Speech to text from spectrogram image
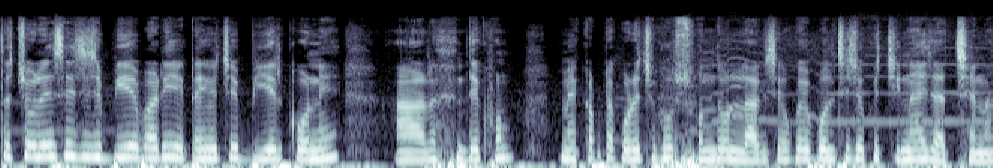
তো চলে এসেছে যে বিয়ে বাড়ি, এটাই হচ্ছে বিয়ের কোণে। আর দেখুন মেকআপটা করেছে, খুব সুন্দর লাগছে। ওকে বলছে যে ওকে চিনাই যাচ্ছে না।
